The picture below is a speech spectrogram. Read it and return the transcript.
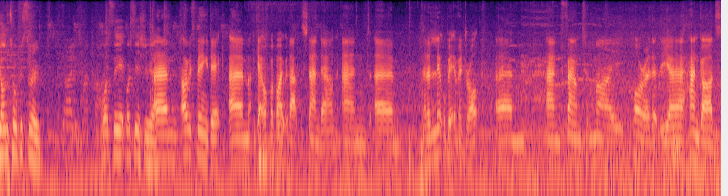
John, talk us through. What's the what's the issue here? Um, I was being a dick, um, get off my bike without the stand down, and um, had a little bit of a drop, um, and found to my horror that the uh, handguards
